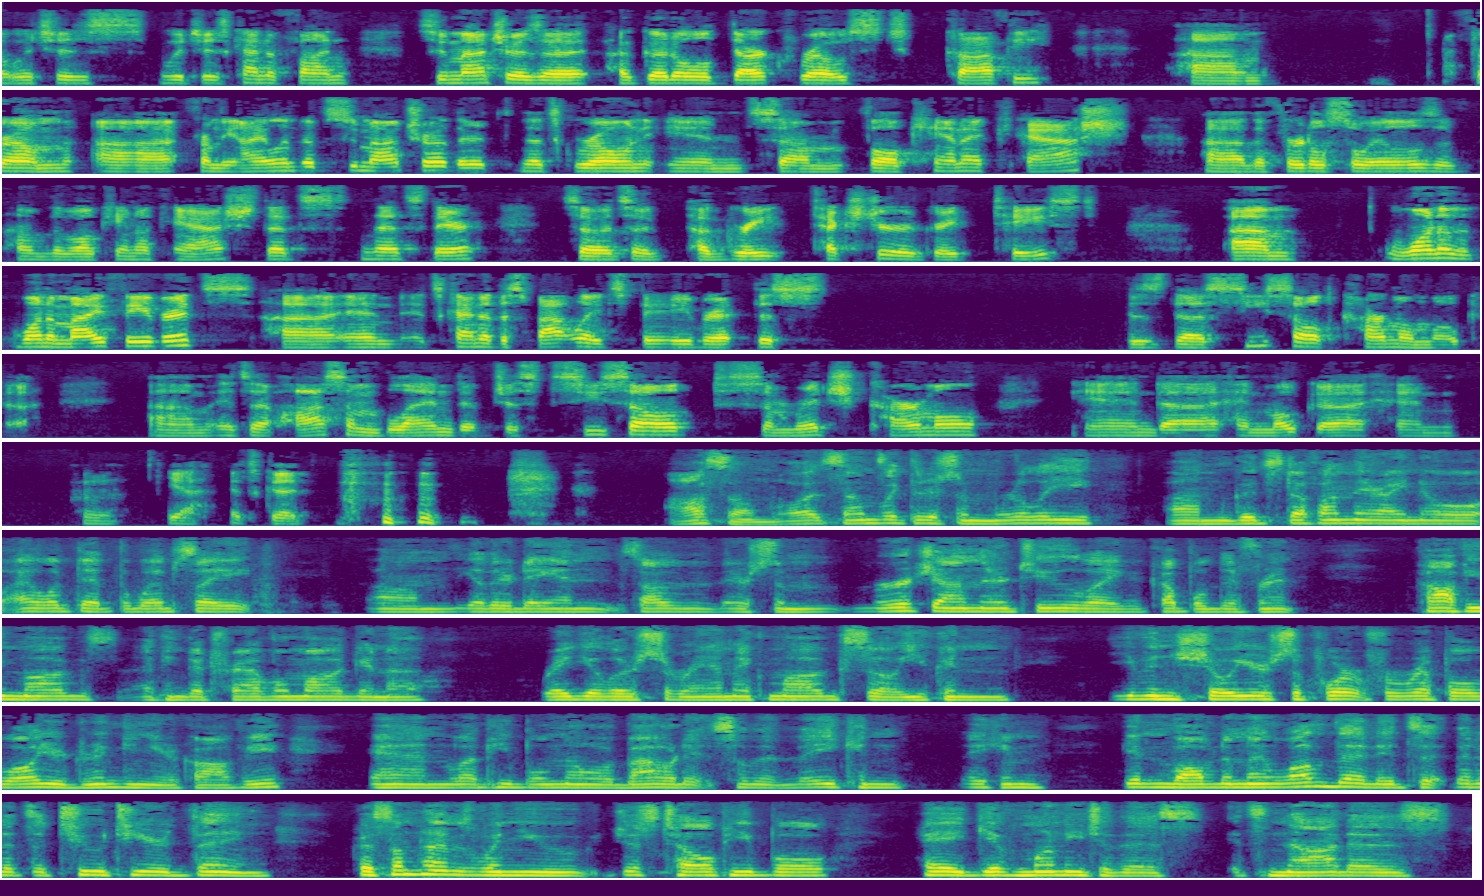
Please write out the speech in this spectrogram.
which is which is kind of fun. Sumatra is a, a good old dark roast coffee. Um, from uh, from the island of Sumatra that's grown in some volcanic ash, uh, the fertile soils of, of the volcanic ash that's that's there. So it's a, a great texture, a great taste. Um, one of one of my favorites, uh, and it's kind of the spotlight's favorite. This is the sea salt caramel mocha. Um, it's an awesome blend of just sea salt, some rich caramel, and uh, and mocha, and mm, yeah, it's good. awesome. Well, it sounds like there's some really um, good stuff on there. I know I looked at the website um, the other day and saw that there's some merch on there too, like a couple different coffee mugs. I think a travel mug and a regular ceramic mug, so you can even show your support for Ripl while you're drinking your coffee and let people know about it so that they can they can get involved. And I love that it's a, that it's a two tiered thing because sometimes when you just tell people, "Hey, give money to this," it's not as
